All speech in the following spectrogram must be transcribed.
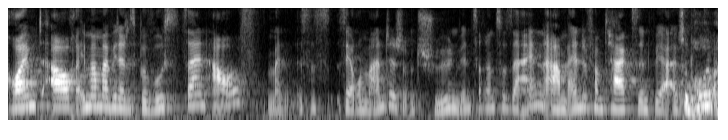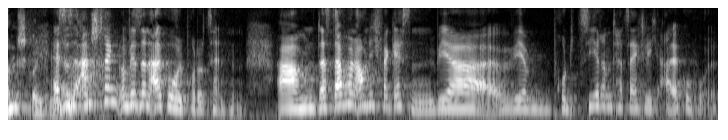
räumt auch immer mal wieder das Bewusstsein auf. Man, es ist sehr romantisch und schön, Winzerin zu sein. Am Ende vom Tag sind wir Alkohol. Es ist anstrengend. Es ist anstrengend und wir sind Alkoholproduzenten. Ähm, das darf man auch nicht vergessen. Wir, wir produzieren tatsächlich Alkohol.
